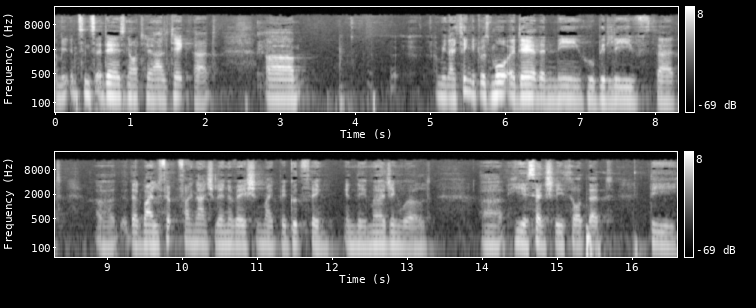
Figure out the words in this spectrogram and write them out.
I mean, since Adair is not here, I'll take that. Um, I mean, I think it was more Adair than me who believed that uh, that while financial innovation might be a good thing in the emerging world, uh, he essentially thought that the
